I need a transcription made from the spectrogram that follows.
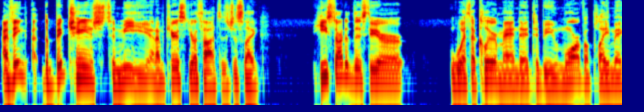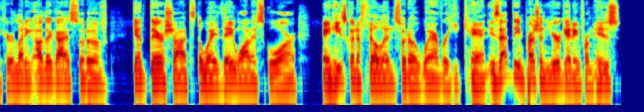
I think uh, the big change to me, and I'm curious your thoughts, is just like he started this year with a clear mandate to be more of a playmaker, letting other guys sort of get their shots the way they want to score, and he's going to fill in sort of wherever he can. Is that the impression you're getting from his,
